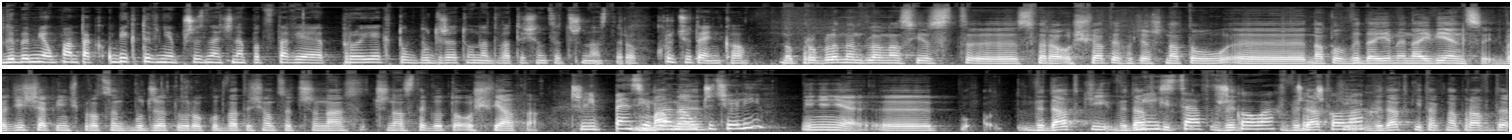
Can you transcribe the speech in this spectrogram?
Gdyby miał Pan tak obiektywnie przyznać na podstawie projektu budżetu na 2013 rok. Króciuteńko. No problemem dla nas jest e, sfera oświaty, chociaż na to, e, na to wydajemy najwięcej. 25% budżetu roku 2013 to oświata. Czyli pensje dla Mamy- nauczycieli? Nie, nie, nie. Y, Wydatki, wydatki, Miejsca w szkołach, w wydatki, wydatki tak naprawdę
